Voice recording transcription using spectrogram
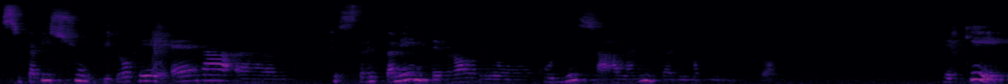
si capì subito che era eh, strettamente proprio connessa alla vita del diritto, perché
